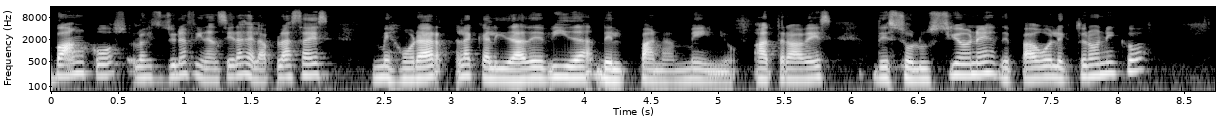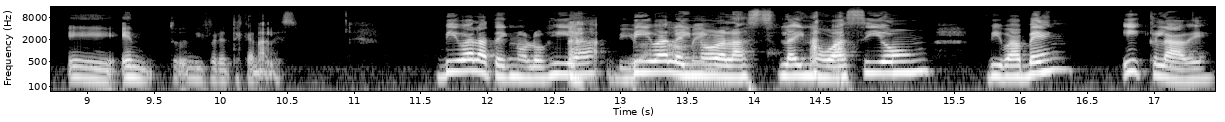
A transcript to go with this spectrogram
bancos, las instituciones financieras de la plaza, es mejorar la calidad de vida del panameño a través de soluciones de pago electrónicos eh, en, en diferentes canales. Viva la tecnología, Viva, viva, la, la innovación, viva Ben y clave.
